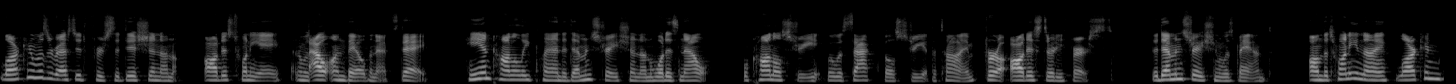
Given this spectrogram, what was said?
Larkin was arrested for sedition on August 28th and was out on bail the next day. He and Connolly planned a demonstration on what is now O'Connell Street, but was Sackville Street at the time, for August 31st. The demonstration was banned. On the 29th, Larkin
